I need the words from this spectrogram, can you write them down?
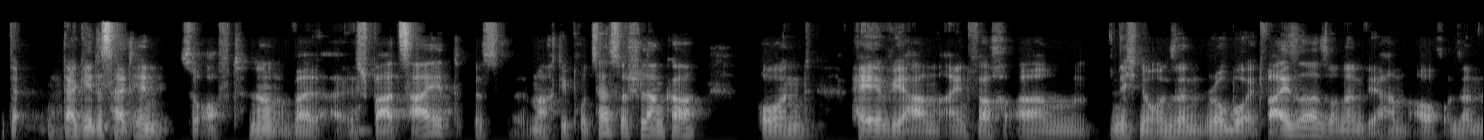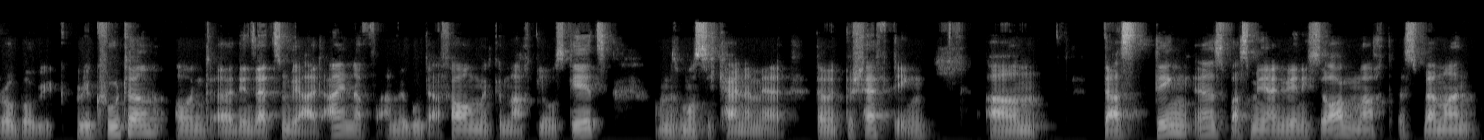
da, da, geht es halt hin so oft, ne? weil es spart Zeit, es macht die Prozesse schlanker und hey, wir haben einfach ähm, nicht nur unseren Robo-Advisor, sondern wir haben auch unseren Robo-Recruiter und äh, den setzen wir halt ein, da haben wir gute Erfahrungen mitgemacht, los geht's. Und es muss sich keiner mehr damit beschäftigen. Ähm, das Ding ist, was mir ein wenig Sorgen macht, ist, wenn man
